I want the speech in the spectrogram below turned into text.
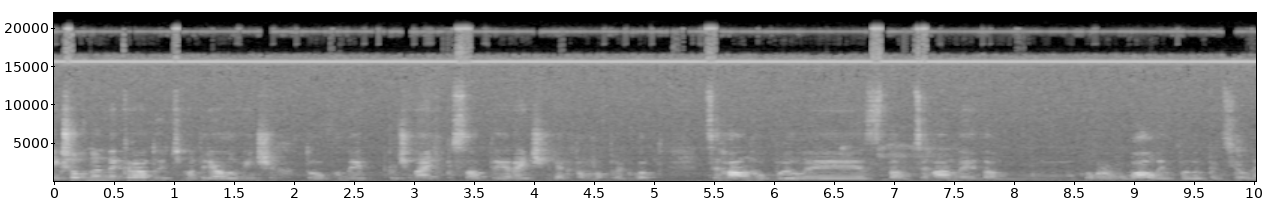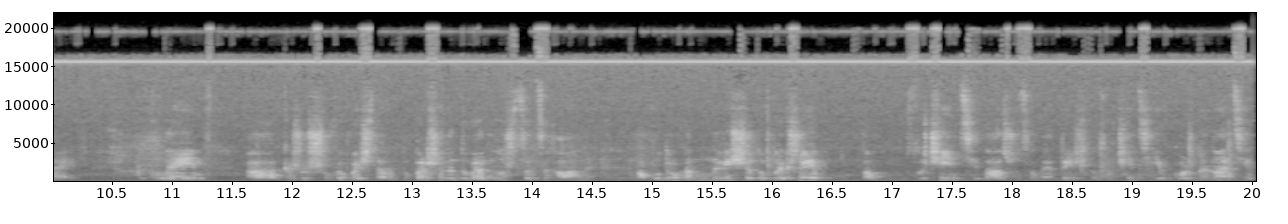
Якщо вони не крадуть матеріали в інших, то вони починають писати речі, як там, наприклад, цигани вбили, там цигани там пограбували, вбили пенсіонерів. І коли я їм а, кажу, що вибачте, по-перше, не доведено, що це цигани. А по-друге, навіщо? Тобто, якщо є там злочинці, да, що це не етично, злочинці є в кожної нації,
